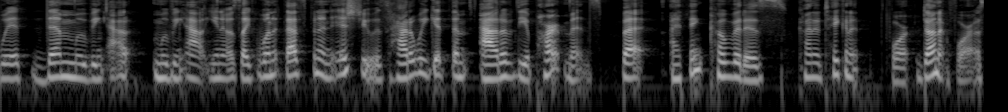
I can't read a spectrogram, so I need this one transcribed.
with them moving out moving out? You know, it's like one that's been an issue is how do we get them out of the apartments? But I think COVID has kind of taken it for done it for us.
